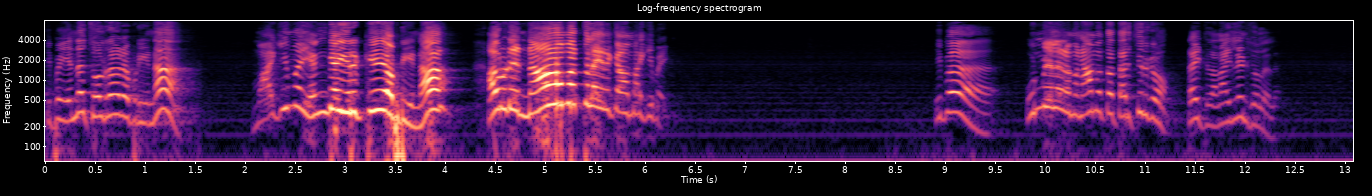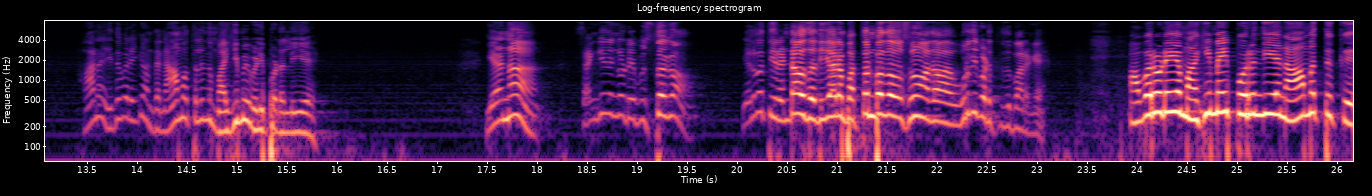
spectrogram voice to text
இப்ப என்ன சொல்றாரு அப்படின்னா மகிமை எங்க இருக்கு அப்படின்னா அவருடைய நாமத்துல இருக்கா மகிமை. இப்ப உண்மையில நம்ம நாமத்தை தரிச்சிருக்கிறோம். ரைட் தான் நான் இல்லைன்னு சொல்லல. ஆனா இது வரைக்கும் அந்த நாமத்துல இருந்து மகிமை வெளிப்படலையே. ஏன்னா சங்கீதங்களுடைய புஸ்தகம் எழுபத்தி ரெண்டாவது அதிகாரம் பத்தொன்பதாவது வருஷம் அதை உறுதிப்படுத்துது பாருங்கள் அவருடைய மகிமை பொருந்திய நாமத்துக்கு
